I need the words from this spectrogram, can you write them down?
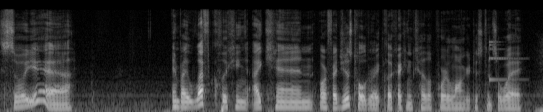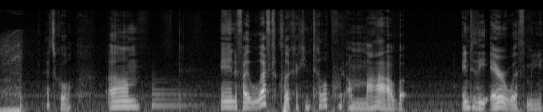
So yeah. And by left clicking, I can, or if I just hold right click, I can teleport a longer distance away. That's cool. Um, and if I left click, I can teleport a mob into the air with me.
